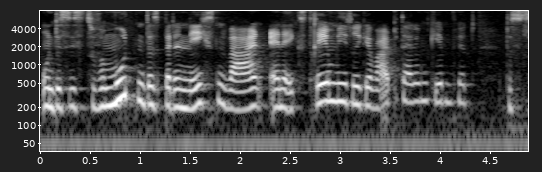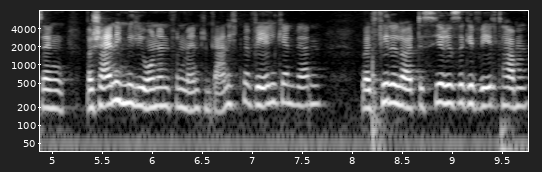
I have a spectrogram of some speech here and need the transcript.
Und es ist zu vermuten, dass bei den nächsten Wahlen eine extrem niedrige Wahlbeteiligung geben wird, dass sozusagen wahrscheinlich Millionen von Menschen gar nicht mehr wählen gehen werden, weil viele Leute Syriza gewählt haben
